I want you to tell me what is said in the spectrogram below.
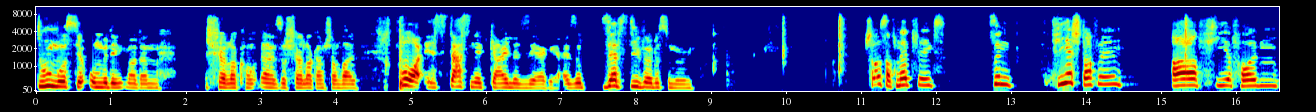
Du musst dir unbedingt mal dann Sherlock, also Sherlock anschauen, weil, boah, ist das eine geile Serie. Also, selbst die würdest du mögen. Schau es auf Netflix. Sind vier Staffeln, a vier Folgen.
